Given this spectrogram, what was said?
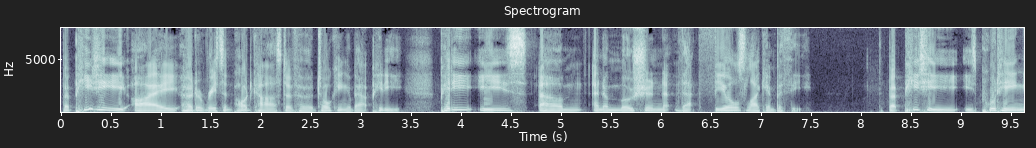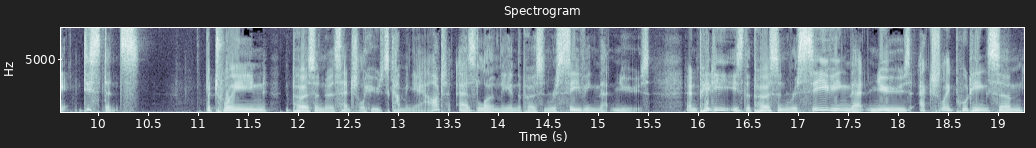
But pity, I heard a recent podcast of her talking about pity. Pity is um, an emotion that feels like empathy. But pity is putting distance between the person essentially who's coming out as lonely and the person receiving that news. And pity is the person receiving that news actually putting some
